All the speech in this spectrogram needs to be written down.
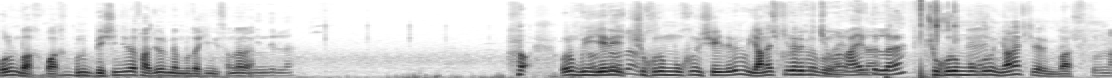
Oğlum bak bak bunu 5. defa diyorum ben buradaki insanlara. Oğlum indir la. Oğlum bu Ne oldu yeni oğlum? çukurun mukurun şeyleri mi? Yan etkileri mi Kim bu? oğlum hayırdır la? Çukurun mukurun yan etkileri mi? Bak. Kuruna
